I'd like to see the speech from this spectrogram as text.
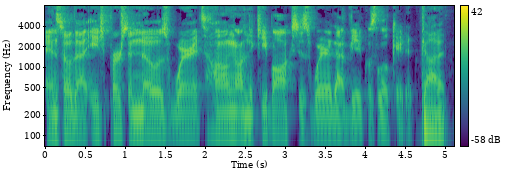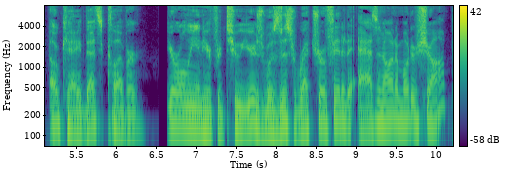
And so that each person knows where it's hung on the key box is where that vehicle is located. Got it. Okay, that's clever. You're only in here for two years. Was this retrofitted as an automotive shop?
